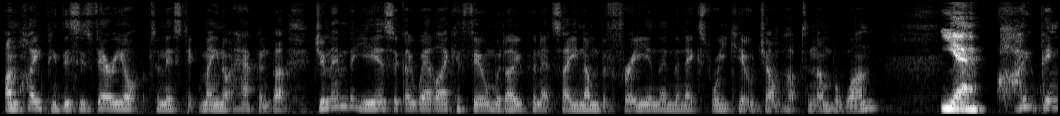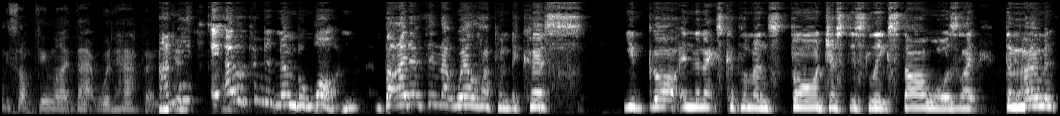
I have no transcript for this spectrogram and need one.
I'm hoping this is very optimistic. May not happen, but do you remember years ago where like a film would open at say number three, and then the next week it would jump up to number one? Yeah. hoping something like that would happen. I Just- mean, it opened at number one, but I don't think that will happen because you've got in the next couple of months Thor, Justice League, Star Wars. Like the Yeah. moment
